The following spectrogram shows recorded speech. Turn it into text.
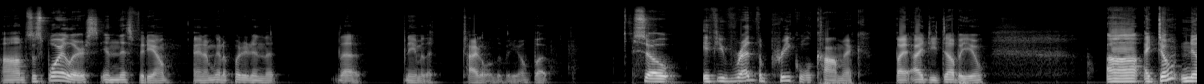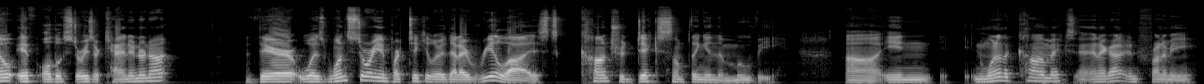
um, so spoilers in this video, and I'm gonna put it in the the name of the title of the video. But so if you've read the prequel comic by IDW, uh, I don't know if all those stories are canon or not. There was one story in particular that I realized contradicts something in the movie. Uh, in in one of the comics, and I got it in front of me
